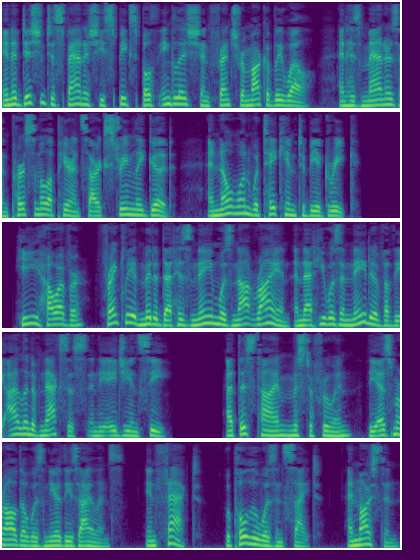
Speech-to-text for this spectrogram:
In addition to Spanish, he speaks both English and French remarkably well, and his manners and personal appearance are extremely good, and no one would take him to be a Greek. He, however, frankly admitted that his name was not Ryan and that he was a native of the island of Naxos in the Aegean Sea. At this time, Mr. Frewen, the Esmeralda was near these islands. In fact, Upolu was in sight, and Marston,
